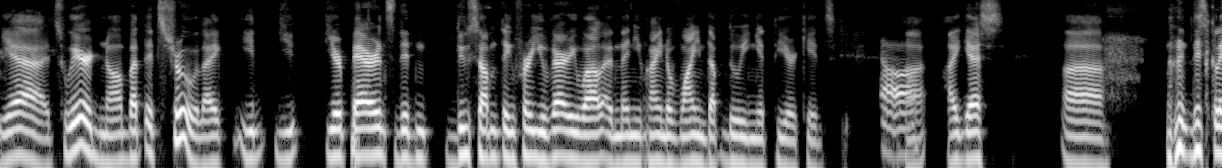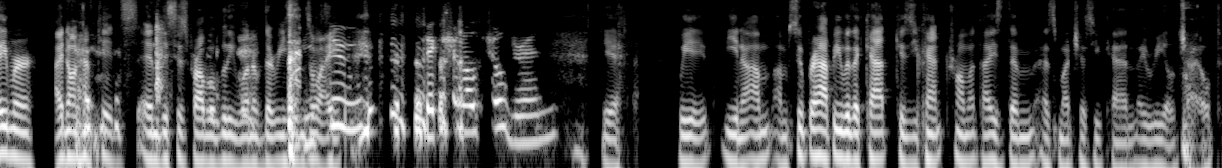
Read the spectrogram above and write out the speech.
Yeah, it's weird, no, but it's true. Like you, you, your parents didn't do something for you very well, and then you kind of wind up doing it to your kids. Uh, I guess. Uh, disclaimer: I don't have kids, and this is probably one of the reasons why. fictional children. Yeah, we, you know, I'm I'm super happy with a cat because you can't traumatize them as much as you can a real mm. child.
